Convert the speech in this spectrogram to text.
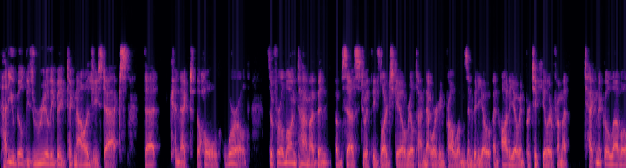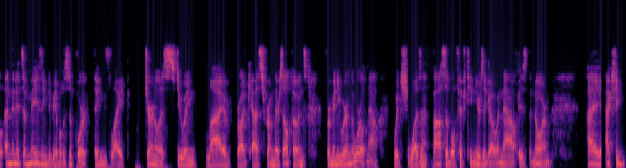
how do you build these really big technology stacks that connect the whole world. So for a long time, I've been obsessed with these large scale real time networking problems and video and audio in particular from a technical level. And then it's amazing to be able to support things like journalists doing live broadcasts from their cell phones from anywhere in the world now, which wasn't possible 15 years ago and now is the norm. I actually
